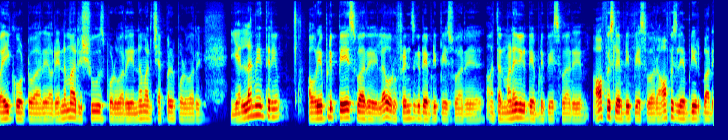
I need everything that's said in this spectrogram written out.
பைக் ஓட்டுவார் அவர் என்ன மாதிரி ஷூஸ் போடுவார் என்ன மாதிரி செப்பல் போடுவார் எல்லாமே தெரியும். அவர் எப்படி பேசுவார் இல்லை ஒரு ஃப்ரெண்ட்ஸ் கிட்ட எப்படி பேசுவார் தன் மனைவி கிட்ட எப்படி பேசுவார் ஆஃபீஸில் எப்படி பேசுவார் ஆஃபீஸில் எப்படி இருப்பார்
